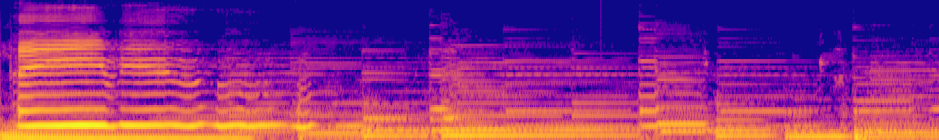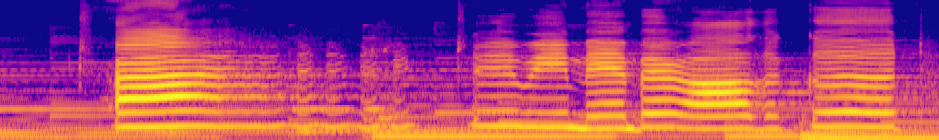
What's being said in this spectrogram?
leave you, try to remember all the good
